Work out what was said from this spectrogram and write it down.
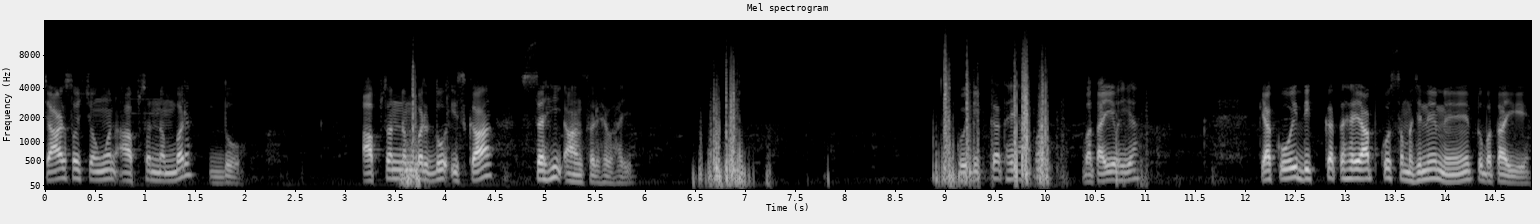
चार सौ चौवन ऑप्शन नंबर दो। ऑप्शन नंबर दो इसका सही आंसर है भाई। कोई दिक्कत है यहाँ पर? बताइए भैया। क्या कोई दिक्कत है आपको समझने में? तो बताइए।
